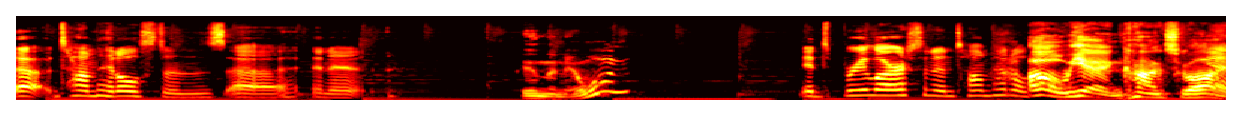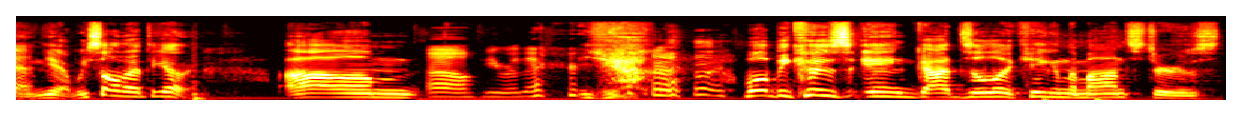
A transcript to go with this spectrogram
uh, Tom Hiddleston's uh, in it. in the new one. It's Brie Larson and Tom Hiddleston. Oh yeah, in Kong Skull Island. Yeah, we saw that together. Um, Oh, you were there. Yeah. well, because in Godzilla King of the Monsters,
